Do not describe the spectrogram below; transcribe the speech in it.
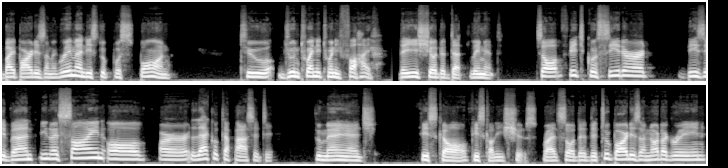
bipartisan agreement is to postpone to June 2025 the issue of the debt limit. So Fitch considered this event, you know, a sign of our lack of capacity to manage fiscal fiscal issues, right? So the, the two parties are not agreeing.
